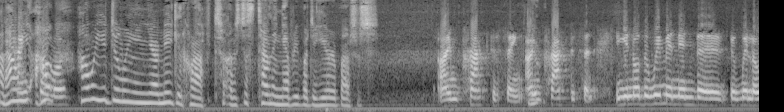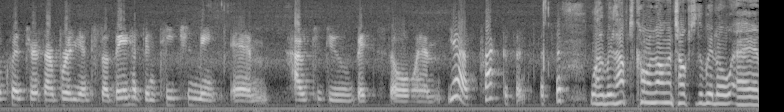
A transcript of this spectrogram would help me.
And how Thanks are you? so How, much. how are you doing in your needlecraft? I was just telling everybody here about it. I'm practicing. I'm Yeah. practicing. And you know, the women in the, the Willow Quilters are brilliant. So they had been teaching me um, how to do bits. So, um, yeah, practicing. Well, we'll have to come along and talk to the Willow uh,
